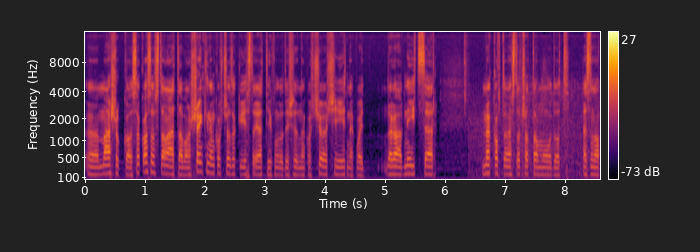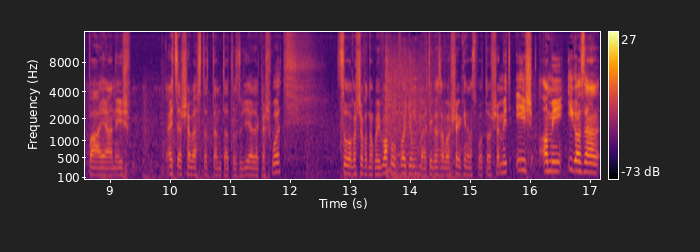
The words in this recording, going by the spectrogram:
uh, másokkal szakaszoztam, általában senki nem kapcsolta ki ezt a játékmódot, és ennek a Churchill vagy legalább négyszer megkaptam ezt a csatamódot ezen a pályán, és egyszer se vesztettem, tehát az ugye érdekes volt. Szólok a csapatnak, hogy vakok vagyunk, mert igazából senki nem spottol semmit, és ami igazán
